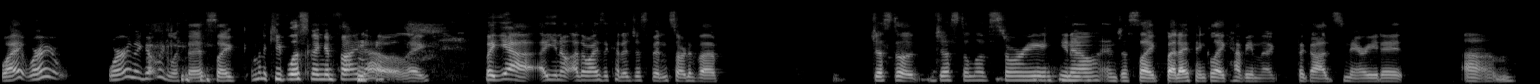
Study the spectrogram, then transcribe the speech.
what? Where where are they going with this? Like, I'm gonna keep listening and find out. Like, but yeah, uh, you know, otherwise it could have just been sort of a just a just a love story, you know, and just like, but I think like having the the gods narrate it um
